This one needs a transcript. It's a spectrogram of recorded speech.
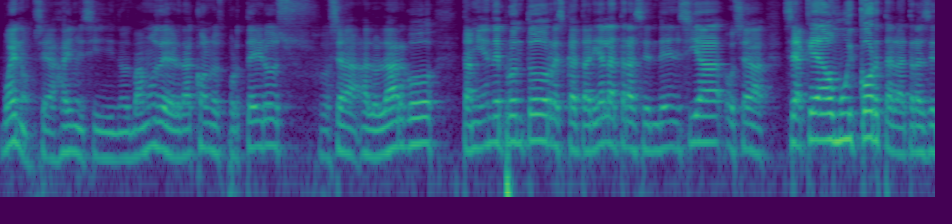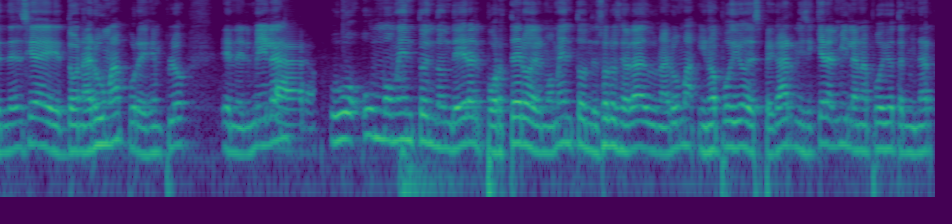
bueno, o sea, Jaime, si nos vamos de verdad con los porteros, o sea, a lo largo, también de pronto rescataría la trascendencia, o sea, se ha quedado muy corta la trascendencia de Donnarumma, por ejemplo, en el Milan. Hubo un momento en donde era el portero del momento, donde solo se hablaba de Donnarumma y no ha podido despegar, ni siquiera el Milan ha podido terminar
